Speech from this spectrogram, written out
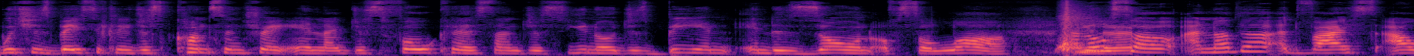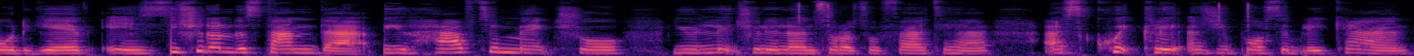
which is basically just concentrating, like just focus and just, you know, just being in the zone of Salah. And also, know? another advice I would give is you should understand that you have to make sure you literally learn Surah Al-Fatiha as quickly as you possibly can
